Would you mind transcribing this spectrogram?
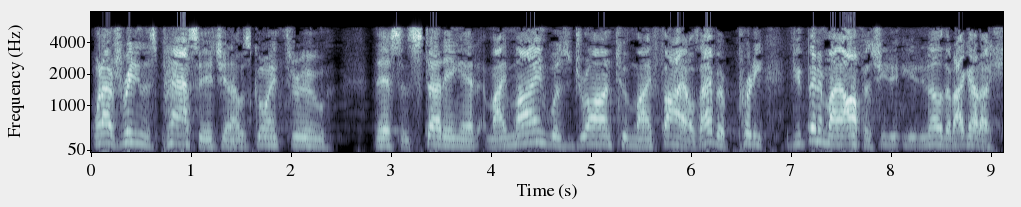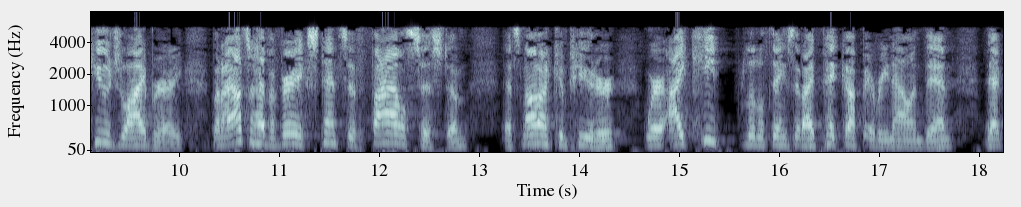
When I was reading this passage and I was going through this and studying it, my mind was drawn to my files. I have a pretty, if you've been in my office, you, you know that I got a huge library, but I also have a very extensive file system that's not on computer where I keep little things that I pick up every now and then that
